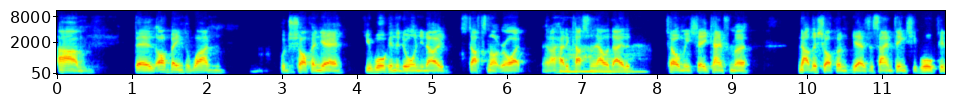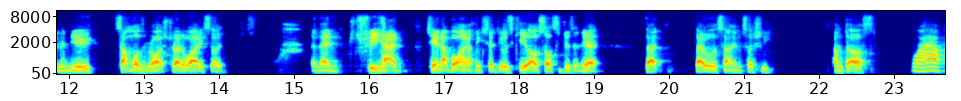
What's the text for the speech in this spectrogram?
um, there I've been to one butcher shop and yeah, you walk in the door and you know stuff's not right. And I had a customer the other day that ah. told me she came from a, another shop and yeah, it was the same thing. She walked in and knew something wasn't right straight away. So, and then she had she ended up buying. I think she said it was a kilo of sausages, and yeah, that they were the same. So she come to us. Wow.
